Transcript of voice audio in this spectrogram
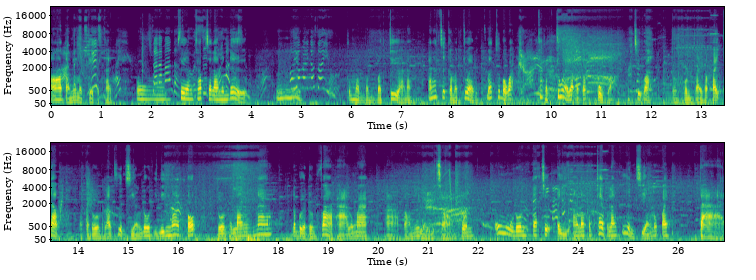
อ๋อตอนนี้มาเจอกับใครโอ้แฟนครับซาลาเมนเดอร์อืมก็มาบันบัดเจือนะ อันนั้นซื้อกลับมาช่วยแล้วซื้อบอกว่าถ้ามาช่วยแล้วมันต้องกลัวชื่อว่าโดนคนไฟเข้าไปเจ้าแล้วก็โดนพลังขึ้นเสียงโดนอีลิงน้อยตบโดนพลังน้ำระเบิดโดนฟ้าผ่าลงมาอ่าตอนนี้เหลืออีกสองคนอู้โดนดัชสึตีเอาแล้วก็ใช้พลังขึ้นเสียงลงไปตาย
